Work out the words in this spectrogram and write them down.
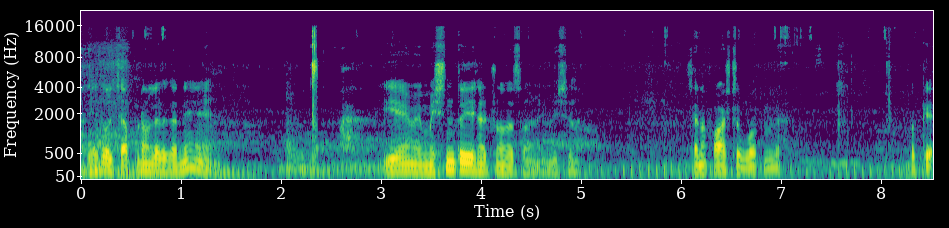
అదేదో వాళ్ళు చెప్పడం లేదు కానీ ఏమి మిషన్తో చేసినట్టున్నదా స్వామి మిషన్. చాలా ఫాస్ట్గా పోతుంది. ఓకే.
